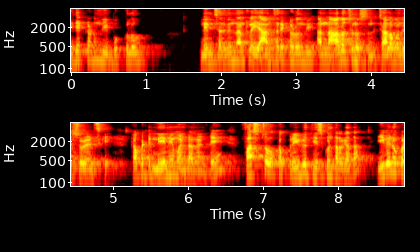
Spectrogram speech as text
ఇది ఎక్కడుంది ఈ బుక్లో నేను చదివిన దాంట్లో ఈ ఆన్సర్ ఎక్కడుంది? అన్న ఆలోచన వస్తుంది చాలామంది స్టూడెంట్స్కి కాబట్టి నేనేమంటానంటే ఫస్ట్ ఒక ప్రివ్యూ తీసుకుంటారు కదా ఈవెన్ ఒక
